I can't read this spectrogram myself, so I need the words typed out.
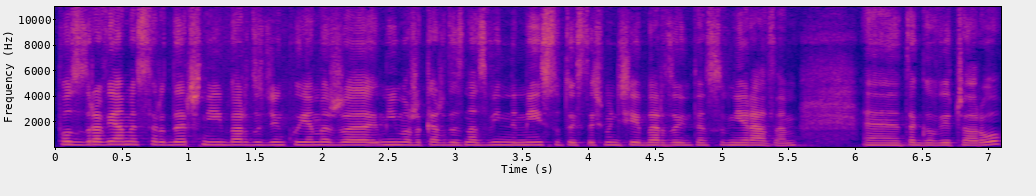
Pozdrawiamy serdecznie i bardzo dziękujemy, że mimo, że każdy z nas w innym miejscu, to jesteśmy dzisiaj bardzo intensywnie razem e, tego wieczoru.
